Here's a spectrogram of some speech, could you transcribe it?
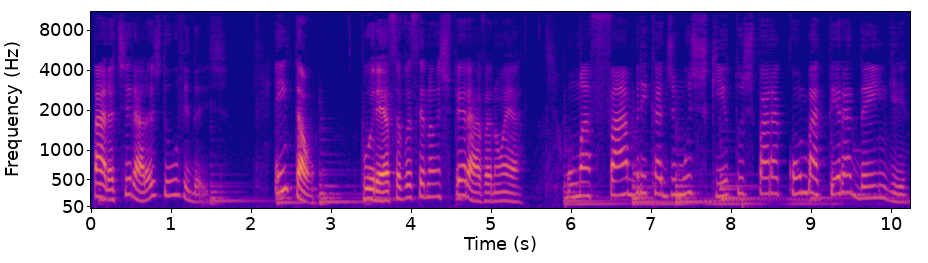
para tirar as dúvidas. Então, por essa você não esperava, não é? Uma fábrica de mosquitos para combater a dengue.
